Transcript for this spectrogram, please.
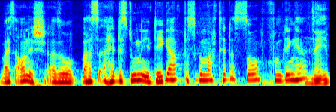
weiß auch nicht. Also hast, hättest du eine Idee gehabt, was du gemacht hättest, so vom Ding her? Nee.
